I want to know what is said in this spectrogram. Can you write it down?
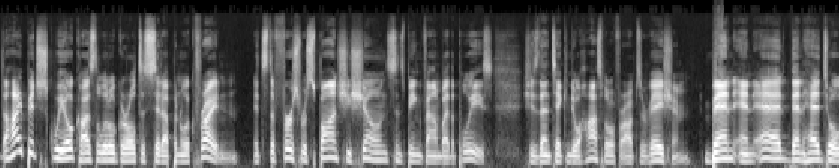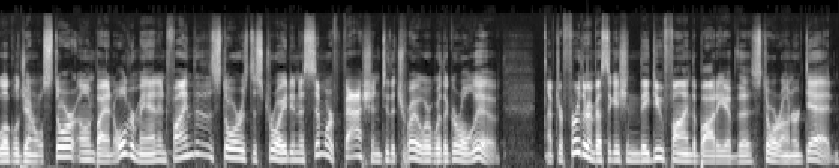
The high pitched squeal caused the little girl to sit up and look frightened. It's the first response she's shown since being found by the police. She's then taken to a hospital for observation. Ben and Ed then head to a local general store owned by an older man and find that the store is destroyed in a similar fashion to the trailer where the girl lived. After further investigation, they do find the body of the store owner dead.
